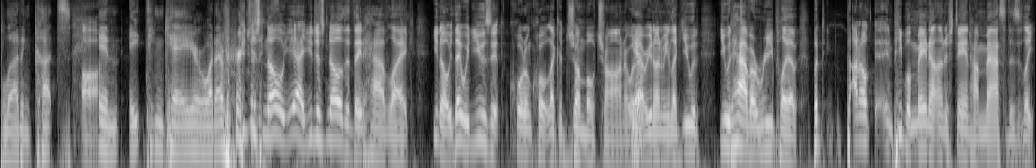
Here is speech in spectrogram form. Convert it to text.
blood and cuts Oh. in 18K or whatever. You just know, yeah, you just know that they'd have like, you know, they would use it quote unquote like a jumbotron or whatever. Yeah. You know what I mean? Like you would you would have a replay of it, but I don't, and people may not understand how massive this is. Like,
